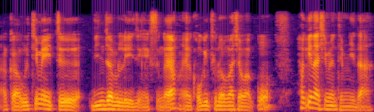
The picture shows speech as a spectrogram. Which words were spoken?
아까 울티메이트 닌자 블레이징 X인가요? 네, 거기 들어가셔갖고 확인하시면 됩니다.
